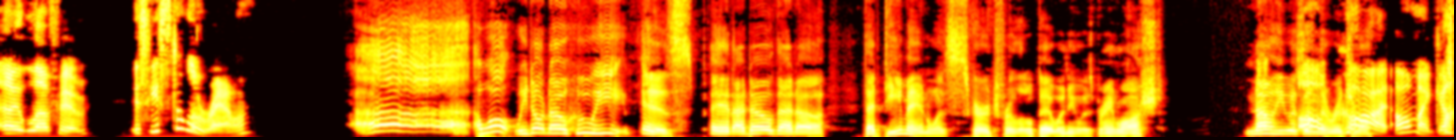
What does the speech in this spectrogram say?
I love him. Is he still around? Uh, well, we don't know who he is, and I know that uh that D Man was Scourge for a little bit when he was brainwashed. No, he was oh in the original. god! Oh my god!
